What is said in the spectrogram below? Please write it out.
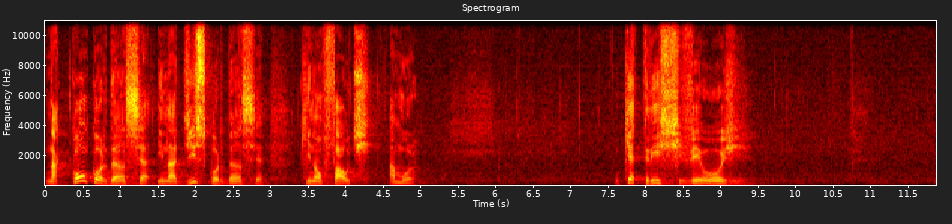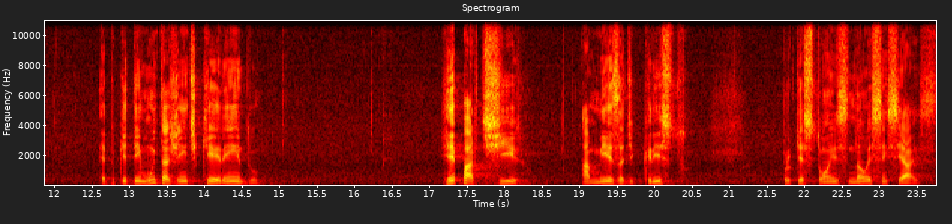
na concordância e na discordância, que não falte amor. O que é triste ver hoje é porque tem muita gente querendo repartir a mesa de Cristo por questões não essenciais.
